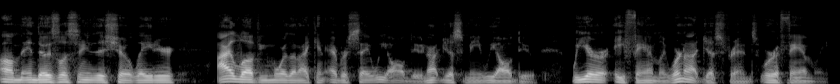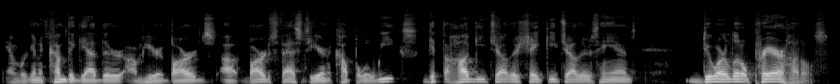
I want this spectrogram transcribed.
Um, and those listening to this show later, I love you more than I can ever say. We all do, not just me. We all do. We are a family. We're not just friends. We're a family, and we're going to come together. I'm um, here at Bard's uh, Bard's Fest here in a couple of weeks. Get to hug each other, shake each other's hands, do our little prayer huddles,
